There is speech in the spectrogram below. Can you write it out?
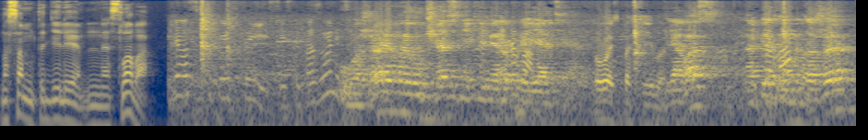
на самом-то деле, слова Для вас еще кое-что есть, если позволите. Уважаемые участники мероприятия. Ой, спасибо. Для вас на первом этаже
